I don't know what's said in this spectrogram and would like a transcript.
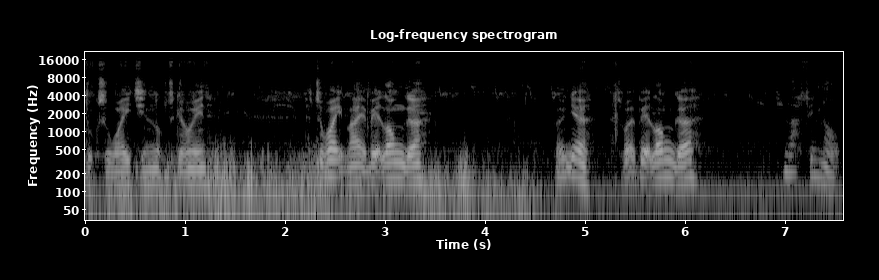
Ducks are waiting, look to go in. Have to wait, mate, a bit longer. Won't you? Have to wait a bit longer. You laughing, look?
